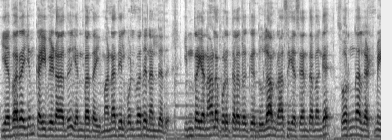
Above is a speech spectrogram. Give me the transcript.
எவரையும் கைவிடாது என்பதை மனதில் கொள்வது நல்லது. இன்றைய நாளை பொறுத்தளவுக்கு துலாம் ராசியை சேர்ந்தவங்க சொர்ண லட்சுமி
